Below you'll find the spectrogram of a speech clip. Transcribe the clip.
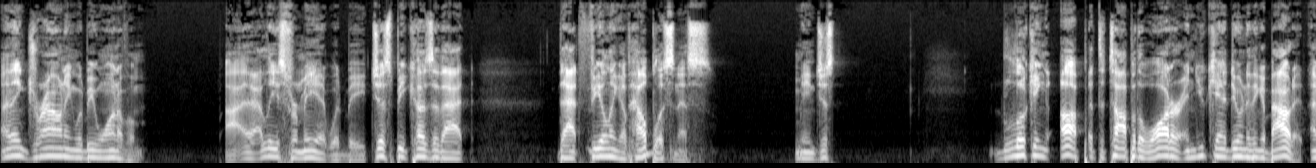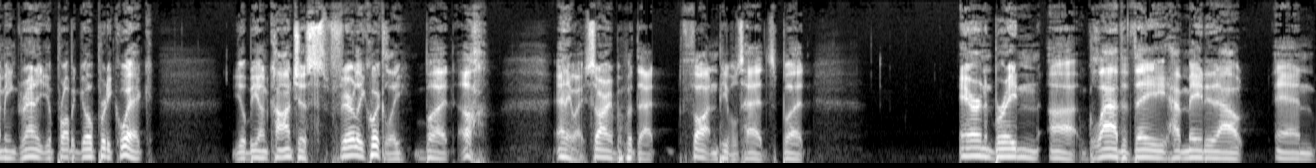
I think drowning would be one of them. I, at least for me, it would be just because of that that feeling of helplessness. I mean, just looking up at the top of the water and you can't do anything about it. I mean, granted, you'll probably go pretty quick. You'll be unconscious fairly quickly, but ugh, Anyway, sorry to put that thought in people's heads, but Aaron and Brayden, uh, glad that they have made it out, and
